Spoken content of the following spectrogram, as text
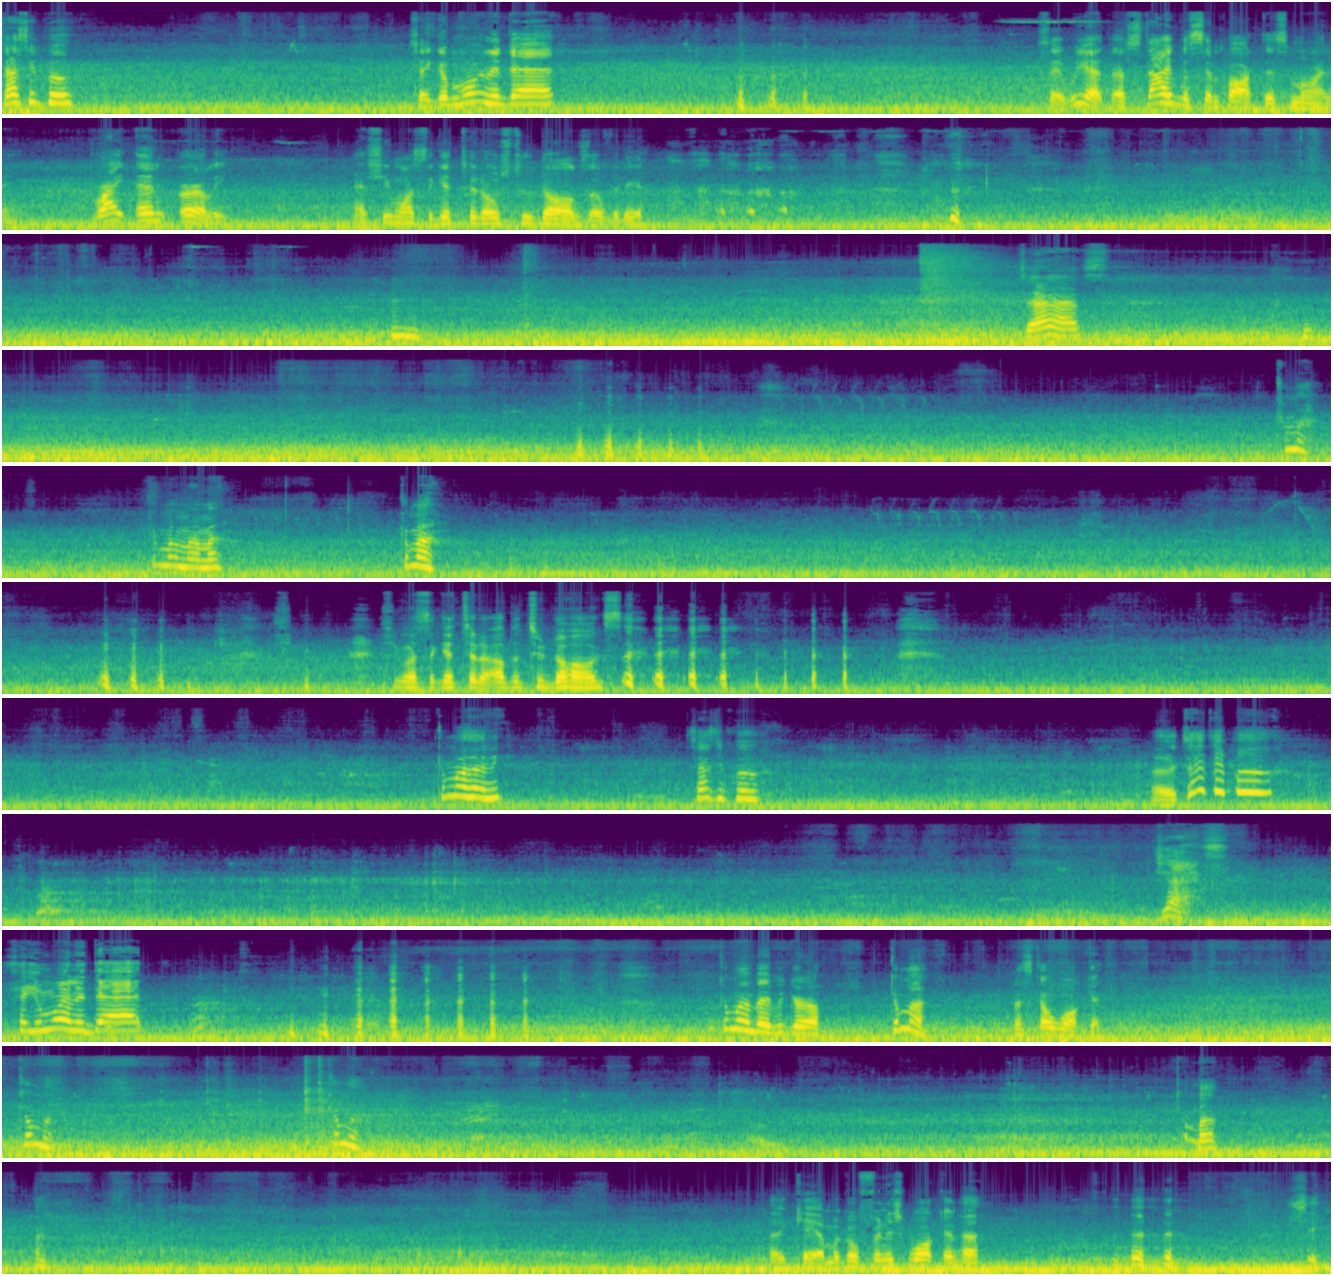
Jessie Poo. Say good morning, Dad. Say we at the Stuyvesant Park this morning. Bright and early. And she wants to get to those two dogs over there. Jas. Come on. Come on, Mama. Come on. she wants to get to the other two dogs. Come on, honey. Sassy Poo. Oh, Poo. Say good morning, Dad. Come on, baby girl. Come on. Let's go walking. Come on. Come on. On. Okay, I'm gonna go finish walking, huh? she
